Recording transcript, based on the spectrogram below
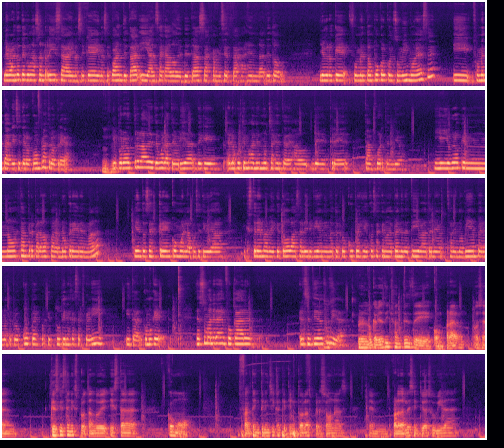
levántate con una sonrisa y no sé qué y no sé cuánto y tal, y han sacado de tazas, camisetas, agendas, de todo. Yo creo que fomenta un poco el consumismo ese y fomenta que si te lo compras te lo creas. Y por otro lado, yo tengo la teoría de que en los últimos años mucha gente ha dejado de creer tan fuerte en Dios. Y yo creo que no están preparados para no creer en nada. Y entonces creen como en la positividad extrema de que todo va a salir bien y no te preocupes y hay cosas que no dependen de ti, van a terminar saliendo bien, pero no te preocupes porque tú tienes que ser feliz y tal. Como que es su manera de enfocar el sentido de su vida. Pero en lo que habías dicho antes de comprar, o sea, ¿crees que estén explotando esta como falta intrínseca que tienen todas las personas em, para darle sentido a su vida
